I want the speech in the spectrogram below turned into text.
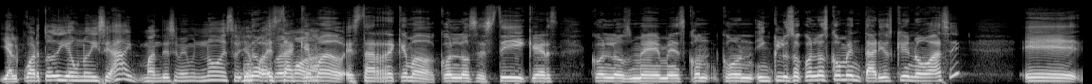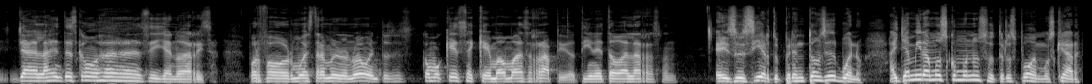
y al cuarto día uno dice, ay, mande ese meme. No, eso ya no, pasó de está moda. quemado, está requemado con los stickers, con los memes, con, con incluso con los comentarios que uno hace. Eh, ya la gente es como, ah, sí, ya no da risa. Por favor, muéstrame uno nuevo. Entonces, como que se quema más rápido. Tiene toda la razón. Eso es cierto, pero entonces, bueno, allá miramos cómo nosotros podemos quedar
